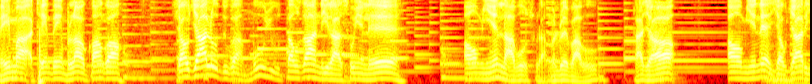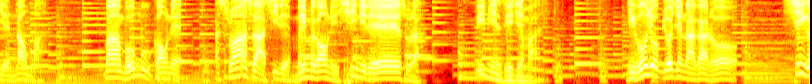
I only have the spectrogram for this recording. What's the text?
မိန်းမအထင်သိမ်းဘလောက်ကောင်းကောင်းယောက်ျားလို့သူကမူးယူတောက်စားနေတာဆိုရင်လေအောင်မြင်လာဖို့ဆိုတာမလွယ်ပါဘူး။ဒါကြောင့်အောင်မြင်တဲ့ယောက်ျားတွေရဲ့နောက်မှာ ပံပိုးမှုကောင်းတဲ့အစွမ်းအစရှိတဲ့မိန်းမကောင်းတွေရှိနေတယ်ဆိုတာသိမြင်စေချင်ပါတယ်။ဒီကုန်းချုပ်ပြောချင်တာကတော့ရှေ့က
